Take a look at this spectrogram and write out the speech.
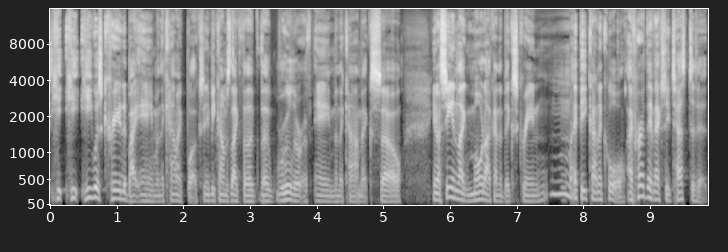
He, he he was created by AIM in the comic books, and he becomes like the the ruler of AIM in the comics. So, you know, seeing like MODOK on the big screen mm, might be kind of cool. I've heard they've actually tested it,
